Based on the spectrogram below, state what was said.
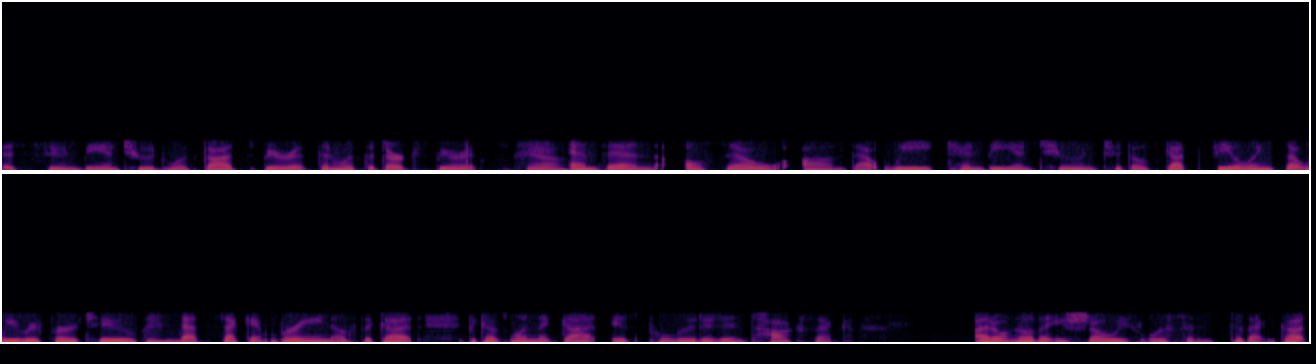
as soon be in tune with God's spirit than with the dark spirits Yeah. and then also um, that we can be in tune to those gut feelings that we refer to, Mhm. that second brain of the gut. Because when the gut is polluted and toxic, I don't know that you should always listen to that gut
